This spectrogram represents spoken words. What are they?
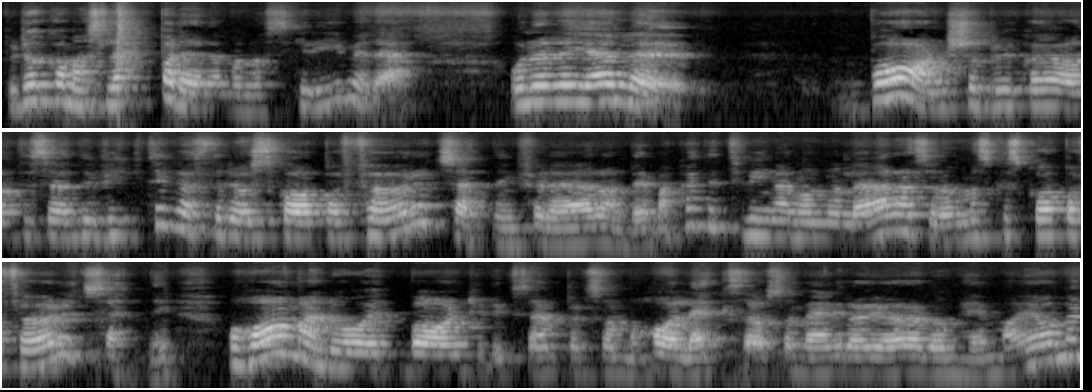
För då kan man släppa det när man har skrivit det. Och när det gäller barn så brukar jag alltid säga att det viktigaste är att skapa förutsättning för lärande. Man kan inte tvinga någon att lära sig, men man ska skapa förutsättning. Och har man då ett barn till exempel som har läxa och som vägrar göra dem hemma, ja men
